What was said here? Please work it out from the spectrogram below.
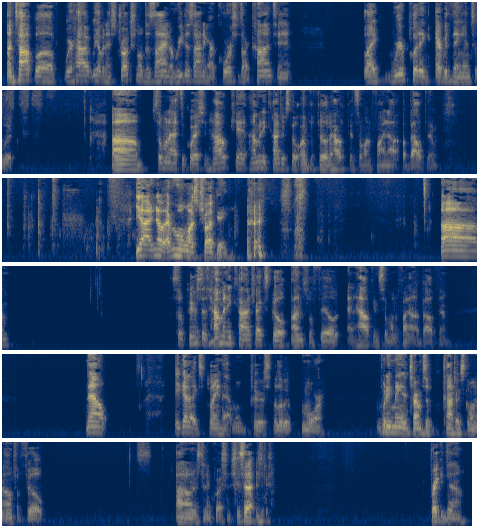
On top of we're have we have an instructional designer redesigning our courses, our content. Like we're putting everything into it. Um, someone asked the question: How can how many contracts go unfulfilled? How can someone find out about them? Yeah, I know everyone wants trucking. um, so Pierce says, how many contracts go unfulfilled and how can someone find out about them? Now, you got to explain that one, Pierce, a little bit more. What do you mean in terms of contracts going unfulfilled? I don't understand the question. She said, break it down.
